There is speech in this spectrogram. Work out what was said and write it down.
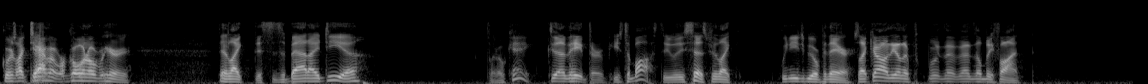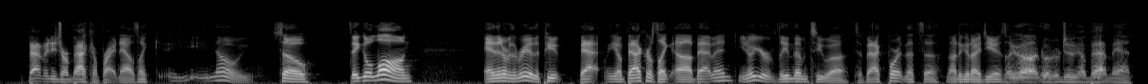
Gordon's like, damn it, we're going over here. They're like, this is a bad idea, but okay. they, he's the boss. They do what he says. They're like, we need to be over there. It's like, oh, the other, they'll be fine. Batman needs our backup right now. It's like, no. So they go long, and then over the radio, the pe- bat, you know, Batgirl's like, uh, Batman, you know, you're leading them to uh, to Backport. That's uh, not a good idea. It's like, oh no, they're doing a Batman.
